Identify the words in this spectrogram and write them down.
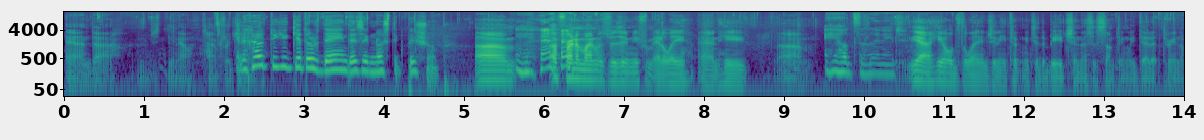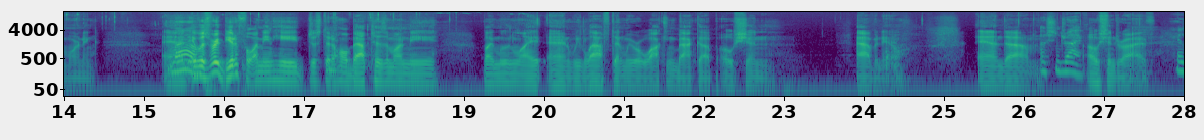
And, uh, just, you know, time for a And how do you get ordained as a Gnostic bishop? Um, a friend of mine was visiting me from Italy, and he, um, He holds the lineage. yeah, he holds the lineage, and he took me to the beach, and this is something we did at three in the morning, and Wow. it was very beautiful. I mean, he just did a whole baptism on me by moonlight, and we left, and we were walking back up Ocean Avenue, and um, Ocean Drive. Ocean Drive, He'll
